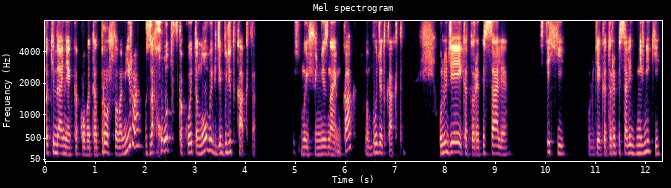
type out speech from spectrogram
покидание какого-то прошлого мира, заход в какой-то новый, где будет как-то. То есть мы еще не знаем как, но будет как-то. У людей, которые писали стихи, у людей, которые писали дневники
